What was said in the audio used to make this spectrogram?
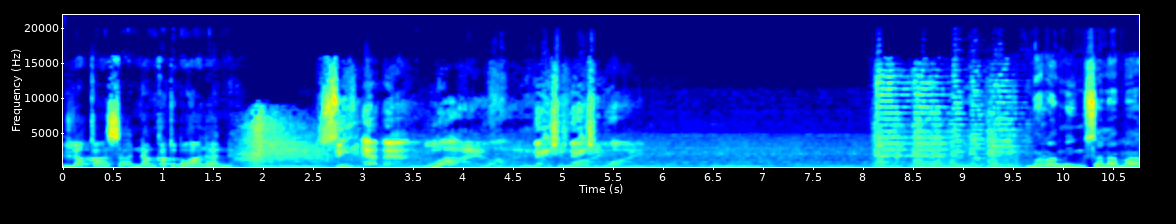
Lakas ng Katotohanan. CNN Live Nationwide. Maraming salamat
